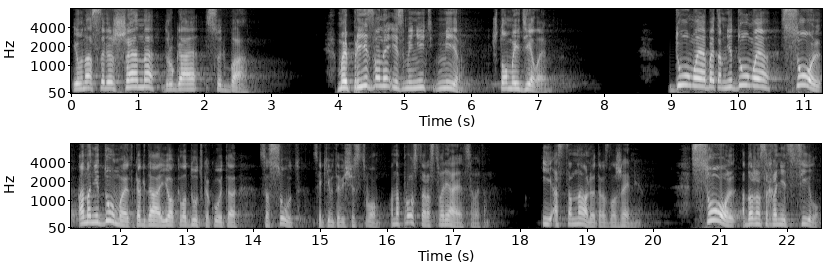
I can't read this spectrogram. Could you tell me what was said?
И у нас совершенно другая судьба. Мы призваны изменить мир. Что мы делаем. Думая об этом, не думая, соль, она не думает, когда ее кладут в какой-то сосуд с каким-то веществом. Она просто растворяется в этом и останавливает разложение. Соль должна сохранить силу.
